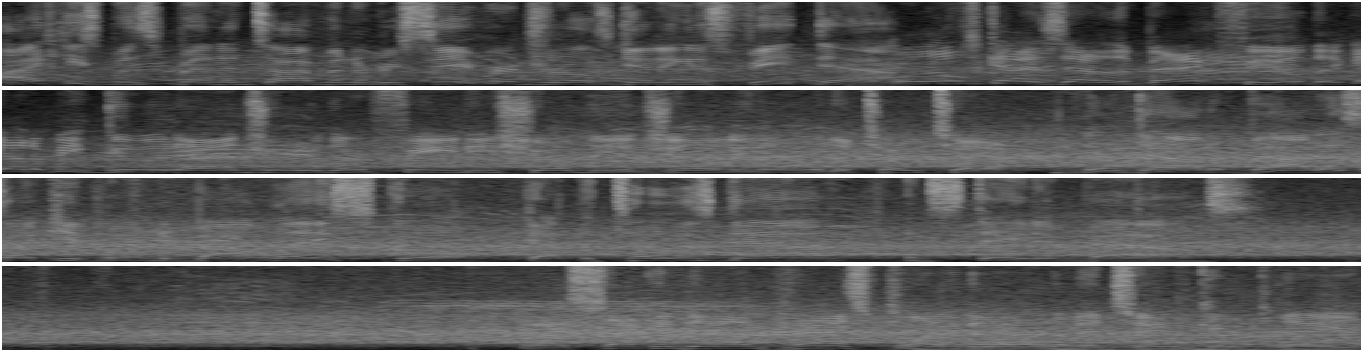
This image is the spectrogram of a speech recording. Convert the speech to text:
Ike's been spending time in the receiver drills getting his feet down. Well, those guys out of the backfield, they got to be good, agile with their feet. He showed the agility there with a toe tap. No doubt about it. It's like he'd went to ballet school. Got the toes down and stayed in bounds. A second down pass play there, but it's incomplete.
